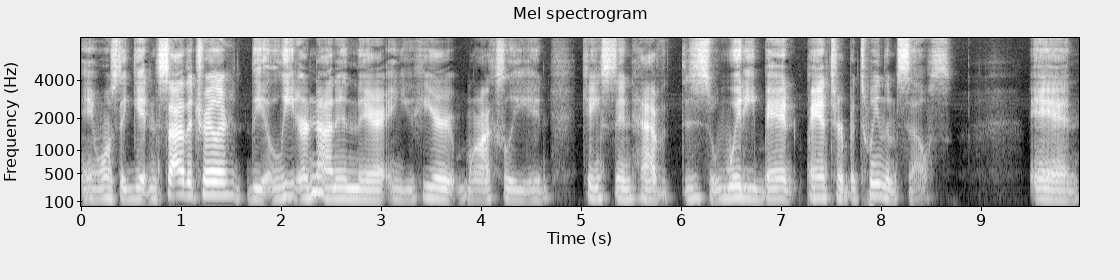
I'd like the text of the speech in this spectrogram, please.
And once they get inside the trailer, the elite are not in there, and you hear Moxley and Kingston have this witty ban- banter between themselves. And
